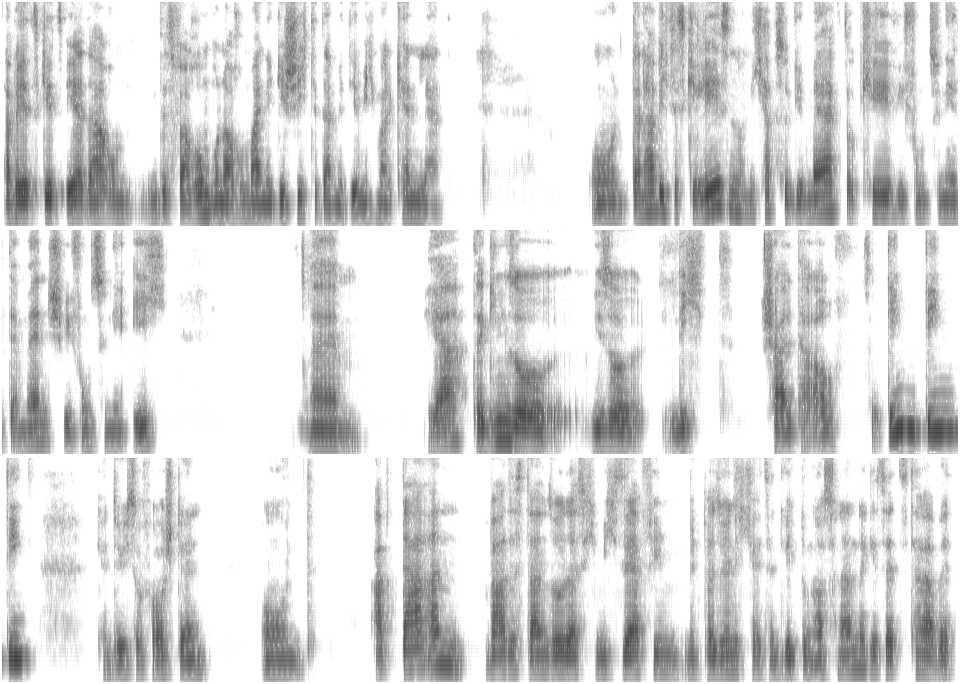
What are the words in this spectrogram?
Aber jetzt geht es eher darum, das Warum und auch um meine Geschichte, damit ihr mich mal kennenlernt. Und dann habe ich das gelesen und ich habe so gemerkt, okay, wie funktioniert der Mensch, wie funktioniere ich? Ähm, ja, da ging so wie so Lichtschalter auf, so ding, ding, ding, könnt ihr euch so vorstellen. Und ab da an war das dann so, dass ich mich sehr viel mit Persönlichkeitsentwicklung auseinandergesetzt habe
